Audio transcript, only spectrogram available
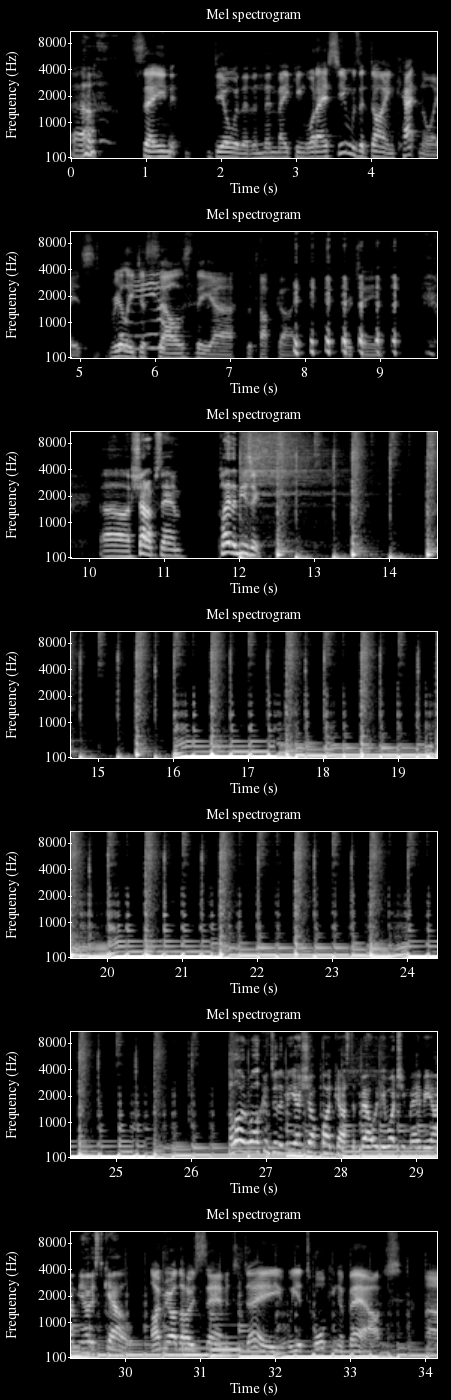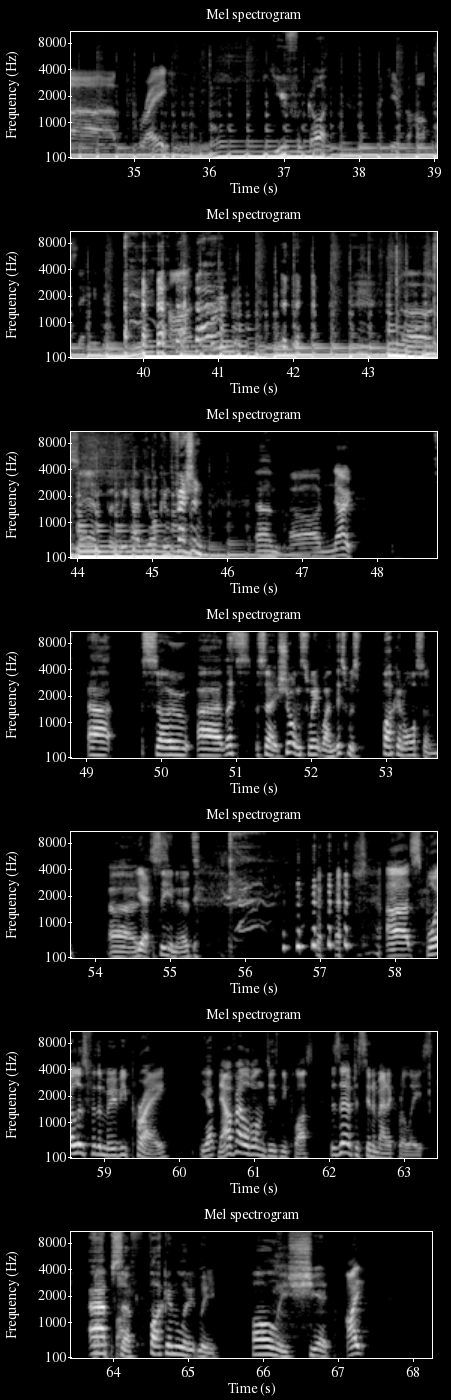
Uh, saying deal with it and then making what I assume was a dying cat noise really just sells the uh, the tough guy routine. uh, shut up, Sam. Play the music. To the Video Shop Podcast about what you're watching. Maybe I'm your host Cal. I'm your other host Sam, and today we are talking about uh, Prey. You forgot. I did for half a second, and you can't prove it. Uh, Sam, but we have your confession. Um, Oh no! uh, so uh, let's so short and sweet one. This was fucking awesome. Uh, Yes. See you, nerds. Uh, spoilers for the movie Prey, Yep. now available on Disney Plus, deserved a cinematic release. Absolutely. Holy shit. I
